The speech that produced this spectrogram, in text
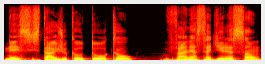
nesse estágio que eu tô, que eu vá nessa direção.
